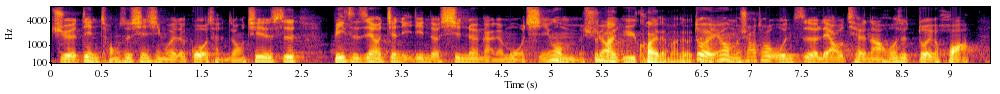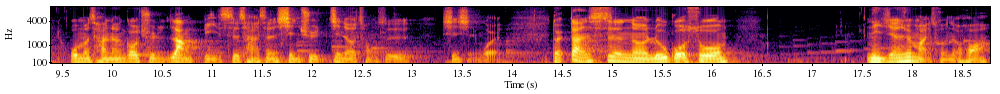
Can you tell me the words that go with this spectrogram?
决定从事性行为的过程中，其实是彼此之间有建立一定的信任感跟默契，因为我们需要蛮愉快的嘛，对不对？对，因为我们需要通过文字的聊天啊，或是对话，我们才能够去让彼此产生兴趣，进而从事性行为。对，但是呢，如果说你今天去买春的话，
